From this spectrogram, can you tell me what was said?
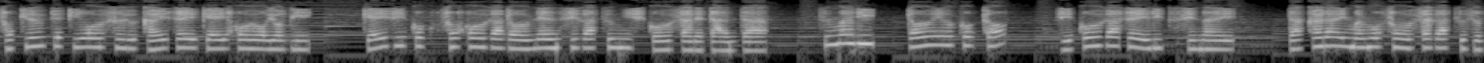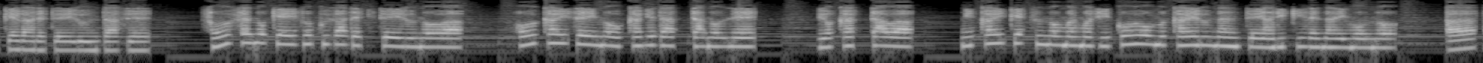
訴求適用する改正刑法及び、刑事告訴法が同年4月に施行されたんだ。つまり、どういうこと？時効が成立しない。だから今も捜査が続けられているんだぜ。捜査の継続ができているのは、法改正のおかげだったのね。よかったわ。未解決のまま時効を迎えるなんてやりきれないもの。ああ。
